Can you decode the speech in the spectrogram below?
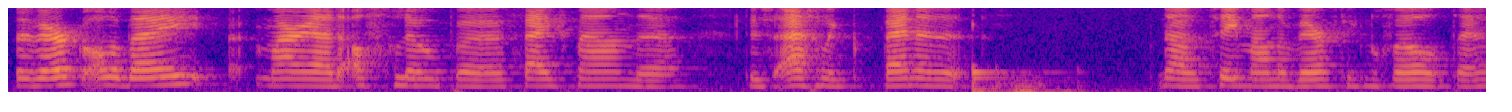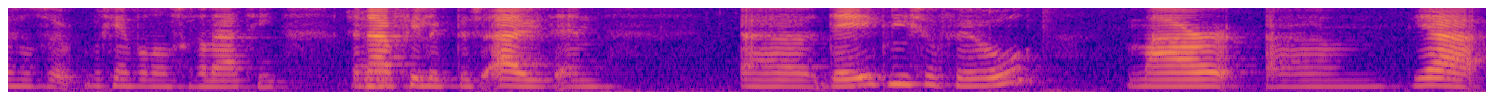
we werken allebei, maar ja, de afgelopen vijf maanden, dus eigenlijk bijna, nou, twee maanden werkte ik nog wel tijdens onze het begin van onze relatie. Daarna Ja. viel ik dus uit en eh, deed ik niet zoveel. Maar ehm, ja,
